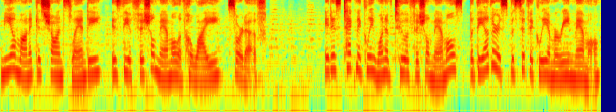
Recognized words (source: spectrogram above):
Neomonachus schauinslandi, is the official mammal of Hawaii, sort of. It is technically one of two official mammals, but the other is specifically a marine mammal.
